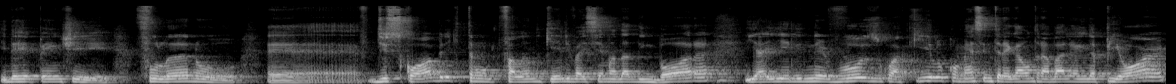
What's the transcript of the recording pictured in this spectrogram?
e de repente fulano é, descobre que estão falando que ele vai ser mandado embora e aí ele nervoso com aquilo começa a entregar um trabalho ainda pior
